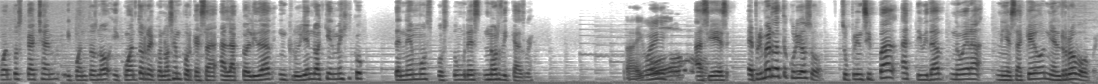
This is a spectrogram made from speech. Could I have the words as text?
cuántos cachan y cuántos no y cuántos reconocen porque hasta a la actualidad, incluyendo aquí en México, tenemos costumbres nórdicas, güey. Ay, güey. Oh. Así es. El primer dato curioso, su principal actividad no era ni el saqueo ni el robo, güey.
